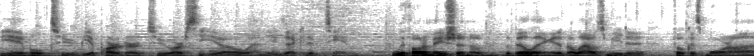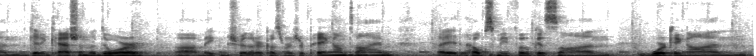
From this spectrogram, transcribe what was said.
be able to be a partner to our CEO and the executive team. With automation of the billing, it allows me to focus more on getting cash in the door, uh, making sure that our customers are paying on time. It helps me focus on working on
